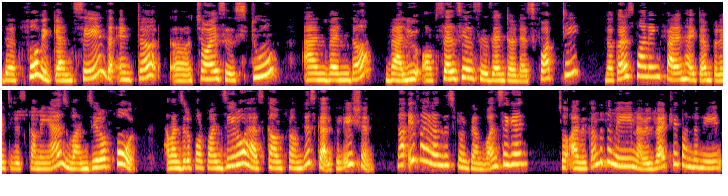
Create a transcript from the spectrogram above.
Therefore, we can say the enter uh, choice is 2 and when the value of Celsius is entered as 40, the corresponding Fahrenheit temperature is coming as 104. 104.0 has come from this calculation. Now if I run this program once again, So I will come to the main, I will right click on the main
